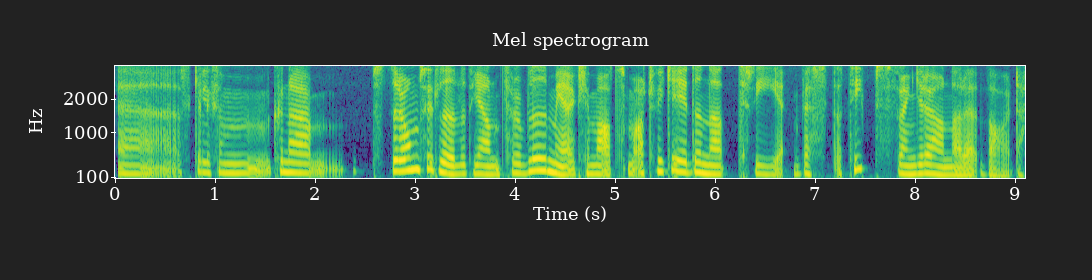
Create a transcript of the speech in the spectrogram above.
eh, ska liksom kunna styra om sitt liv lite grann för att bli mer klimatsmart. Vilka är dina tre bästa tips för en grönare vardag?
